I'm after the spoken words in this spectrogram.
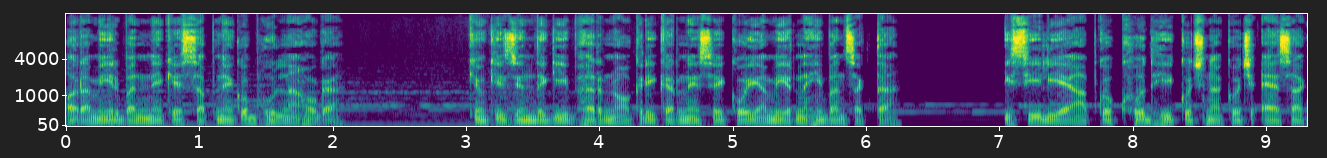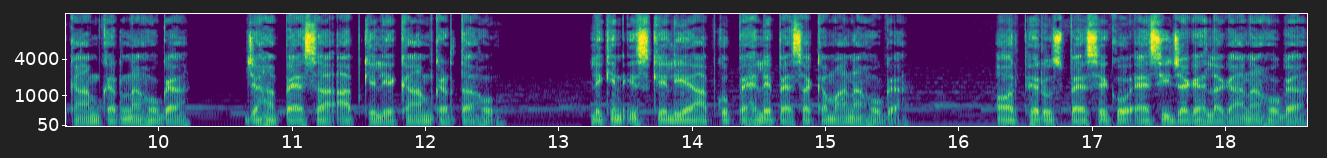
और अमीर बनने के सपने को भूलना होगा, क्योंकि ज़िंदगी भर नौकरी करने से कोई अमीर नहीं बन सकता। इसीलिए आपको खुद ही कुछ ना कुछ ऐसा काम करना होगा, जहाँ पैसा आपके लिए काम करता हो, लेकिन इसके लिए आपको पहले पैसा कमाना होगा, और फिर उस पैसे को ऐसी जगह लगाना होगा,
